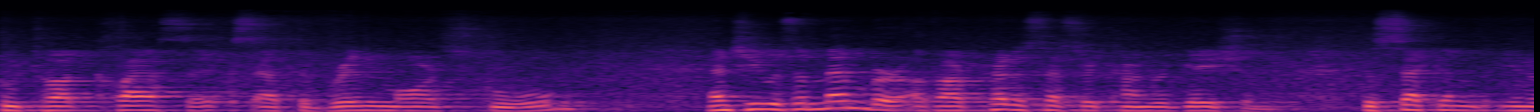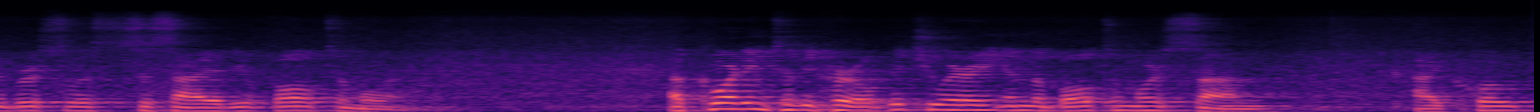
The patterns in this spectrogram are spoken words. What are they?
who taught classics at the Bryn Mawr School and she was a member of our predecessor congregation, the Second Universalist Society of Baltimore. According to the, her obituary in the Baltimore Sun, I quote,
